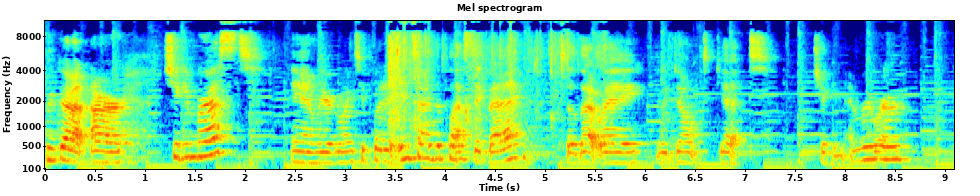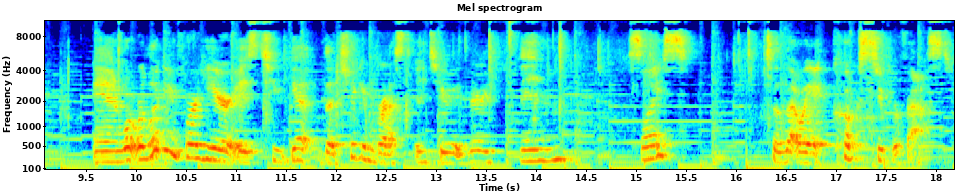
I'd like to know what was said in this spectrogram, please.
We've got our chicken breast and we are going to put it inside the plastic bag so that way we don't get chicken everywhere. And what we're looking for here is to get the chicken breast into a very thin slice so that way it cooks super fast.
